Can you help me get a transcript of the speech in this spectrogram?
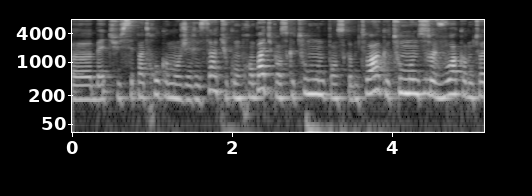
euh, ben, tu sais pas trop comment gérer ça. Tu comprends pas. Tu penses que tout le monde pense comme toi, que tout le monde se voit comme toi,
